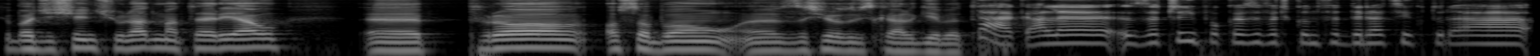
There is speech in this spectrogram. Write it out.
chyba 10 lat materiał e, pro osobom e, ze środowiska LGBT. Tak, ale zaczęli pokazywać Konfederację, która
